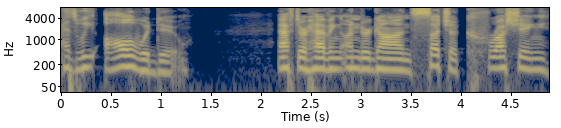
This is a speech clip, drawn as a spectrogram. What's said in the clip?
as we all would do after having undergone such a crushing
